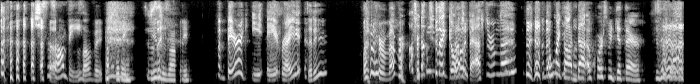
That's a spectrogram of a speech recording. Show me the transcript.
She's a zombie. Zombie. Upsetting. She's a zombie. But Beric eat, ate, right? Did he? I don't even remember. Do they go to the bathroom then? Oh my god, that of course we'd get there. Do they go to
